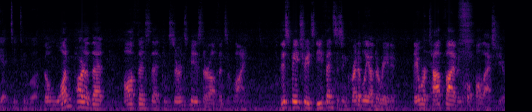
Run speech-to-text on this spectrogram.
get to Tua. The one part of that offense that concerns me is their offensive line. This Patriots defense is incredibly underrated. They were Yeah. top five in football last year.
